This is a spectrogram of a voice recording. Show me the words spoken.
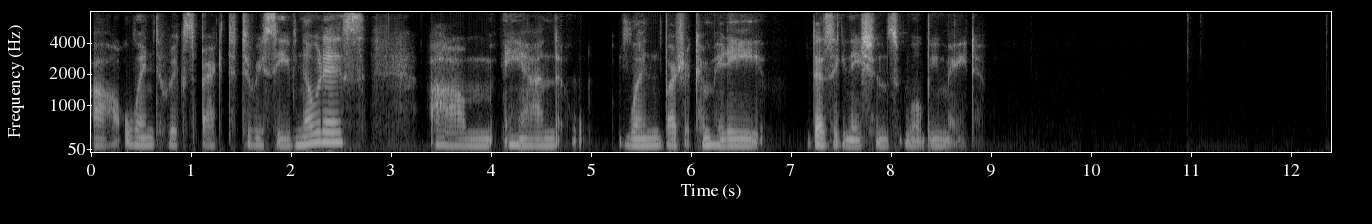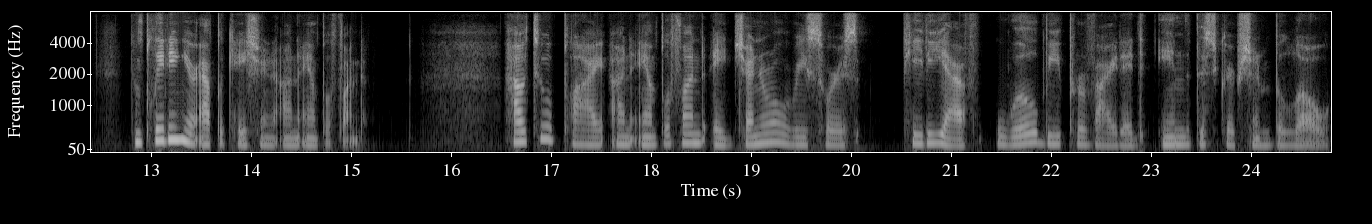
uh, when to expect to receive notice um, and when budget committee designations will be made. Completing your application on Amplifund. How to apply on Amplifund a general resource PDF will be provided in the description below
